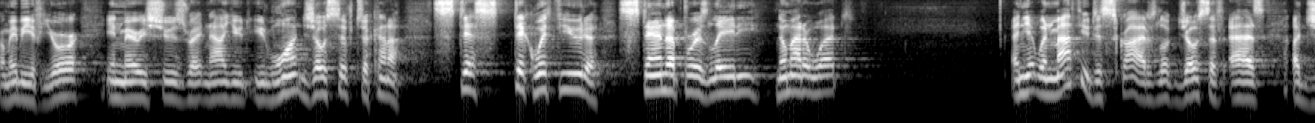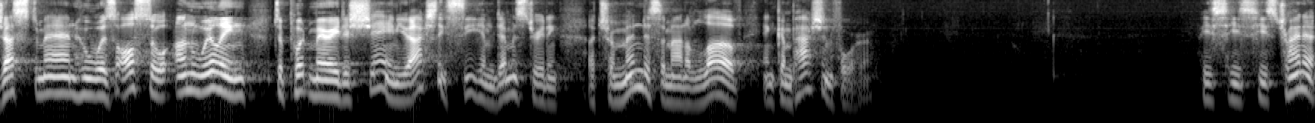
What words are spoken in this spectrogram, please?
or maybe if you're in Mary's shoes right now, you'd, you'd want Joseph to kind of st- stick with you, to stand up for his lady, no matter what. And yet, when Matthew describes, look, Joseph as a just man who was also unwilling to put Mary to shame, you actually see him demonstrating a tremendous amount of love and compassion for her. He's, he's, he's trying to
